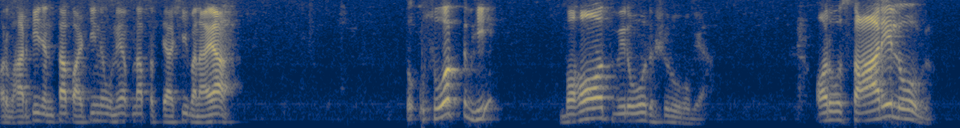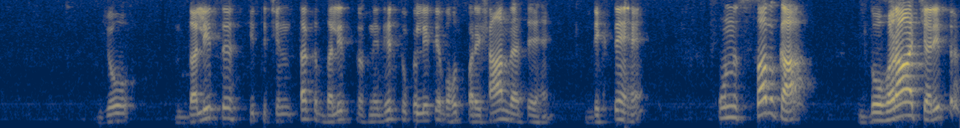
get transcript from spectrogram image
और भारतीय जनता पार्टी ने उन्हें अपना प्रत्याशी बनाया तो उस वक्त भी बहुत विरोध शुरू हो गया। और वो सारे लोग जो दलित हित चिंतक दलित प्रतिनिधित्व को लेकर बहुत परेशान रहते हैं, दिखते हैं, उन सब का दोहरा चरित्र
